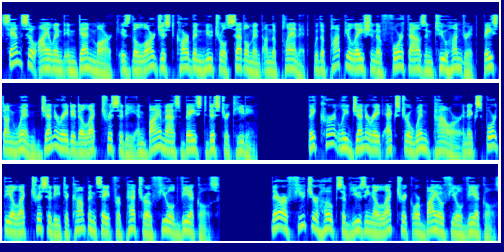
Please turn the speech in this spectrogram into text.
Samsø Island in Denmark is the largest carbon-neutral settlement on the planet, with a population of 4,200, based on wind-generated electricity and biomass-based district heating. They currently generate extra wind power and export the electricity to compensate for petro-fueled vehicles. There are future hopes of using electric or biofuel vehicles.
